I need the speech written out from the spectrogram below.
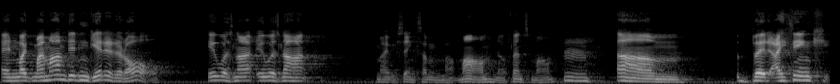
and like my mom didn't get it at all. It was not. It was not. Might be saying something about mom. No offense, mom. Hmm. Um, but I think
